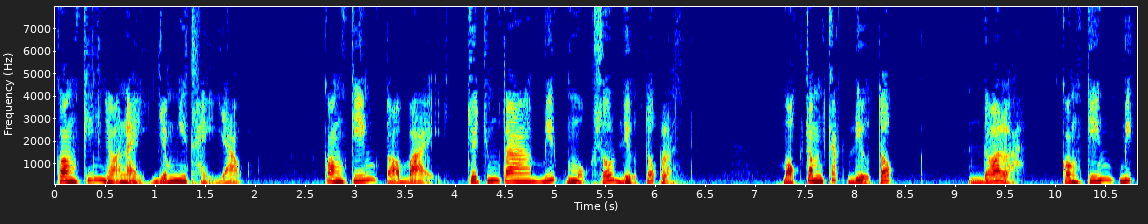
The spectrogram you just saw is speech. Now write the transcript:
Con kiến nhỏ này giống như thầy giáo. Con kiến tỏ bài cho chúng ta biết một số điều tốt lành. Một trong các điều tốt đó là con kiến biết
